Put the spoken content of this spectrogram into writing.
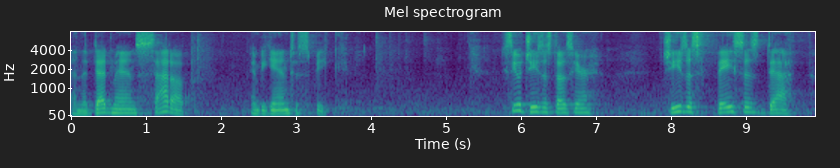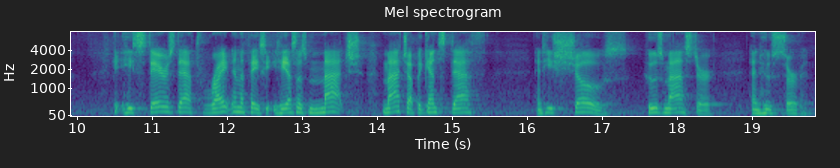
And the dead man sat up and began to speak. You see what Jesus does here? Jesus faces death. He, he stares death right in the face. He, he has this match, match up against death, and he shows who's master and who's servant.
